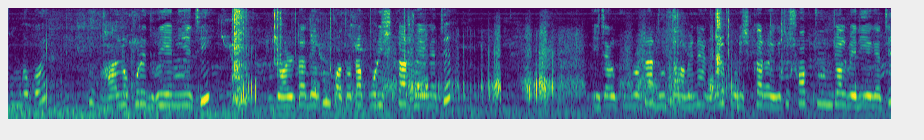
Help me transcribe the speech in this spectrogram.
কুমড়োকে খুব ভালো করে ধুয়ে নিয়েছি। জলটা দেখুন কতটা পরিষ্কার হয়ে গেছে। এই চাল কুমড়োটা ধুতে হবে না, একবারে পরিষ্কার হয়ে গেছে, সব চুন জল বেরিয়ে গেছে।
